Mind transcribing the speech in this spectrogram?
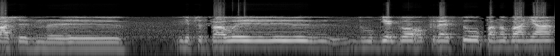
faszyzm y, nie przetrwały długiego okresu panowania.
